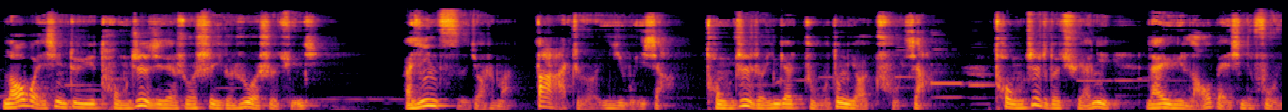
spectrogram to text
老百姓对于统治者来说是一个弱势群体啊，因此叫什么？大者易为下，统治者应该主动要处下。统治者的权利来源于老百姓的富裕，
